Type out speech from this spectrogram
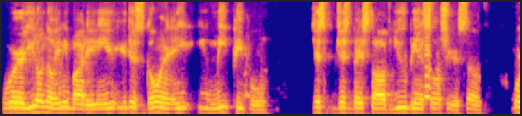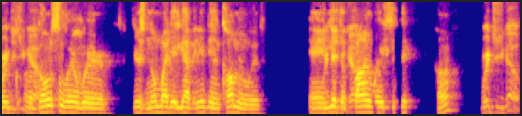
where you don't know anybody and you, you're just going and you, you meet people just just based off you being social yourself or, you or go? going somewhere where there's nobody that you have anything in common with and you have did to go? find ways to huh where did you go?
